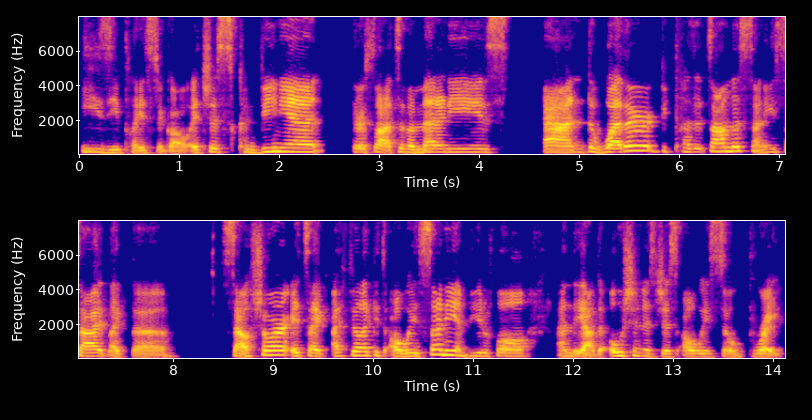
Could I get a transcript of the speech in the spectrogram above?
easy place to go. It's just convenient. There's lots of amenities and the weather because it's on the sunny side like the south shore it's like i feel like it's always sunny and beautiful. And yeah the ocean is just always so bright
